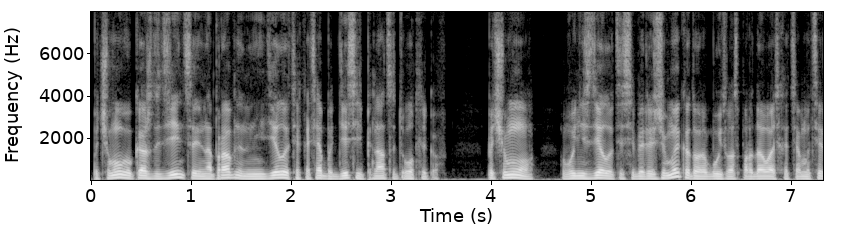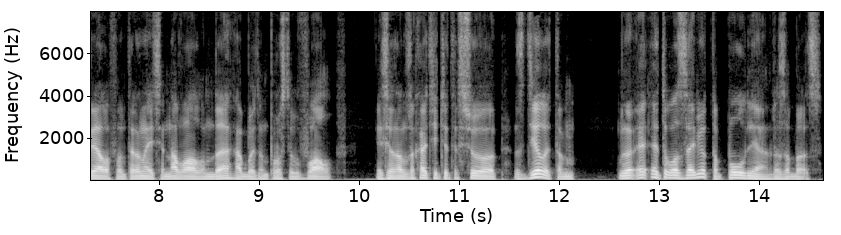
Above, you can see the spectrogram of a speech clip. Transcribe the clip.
Почему вы каждый день целенаправленно не делаете хотя бы 10-15 откликов? Почему вы не сделаете себе резюме, которое будет вас продавать, хотя материалов в интернете навалом, да, об этом просто вал. Если там захотите это все сделать, там, ну, э, это вас займет там полдня разобраться.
